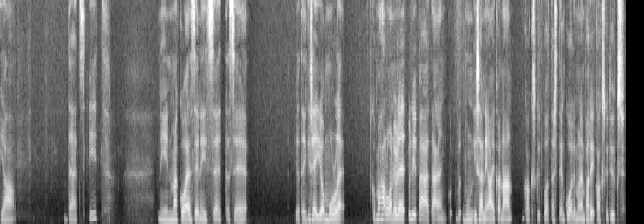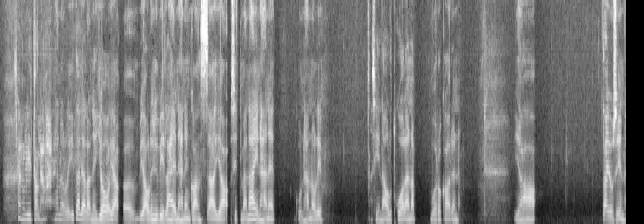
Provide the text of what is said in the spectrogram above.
ja that's it, niin mä koen sen itse, että se jotenkin se ei ole mulle, kun mä haluan ylipäätään mun isäni aikanaan 20 vuotta sitten kuoli, mä olin pari 21. Hän oli italialainen. Hän oli italialainen, joo, ja, ja olin hyvin läheinen hänen kanssaan. Ja sitten mä näin hänet, kun hän oli siinä ollut kuolleena vuorokauden. Ja tajusin,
